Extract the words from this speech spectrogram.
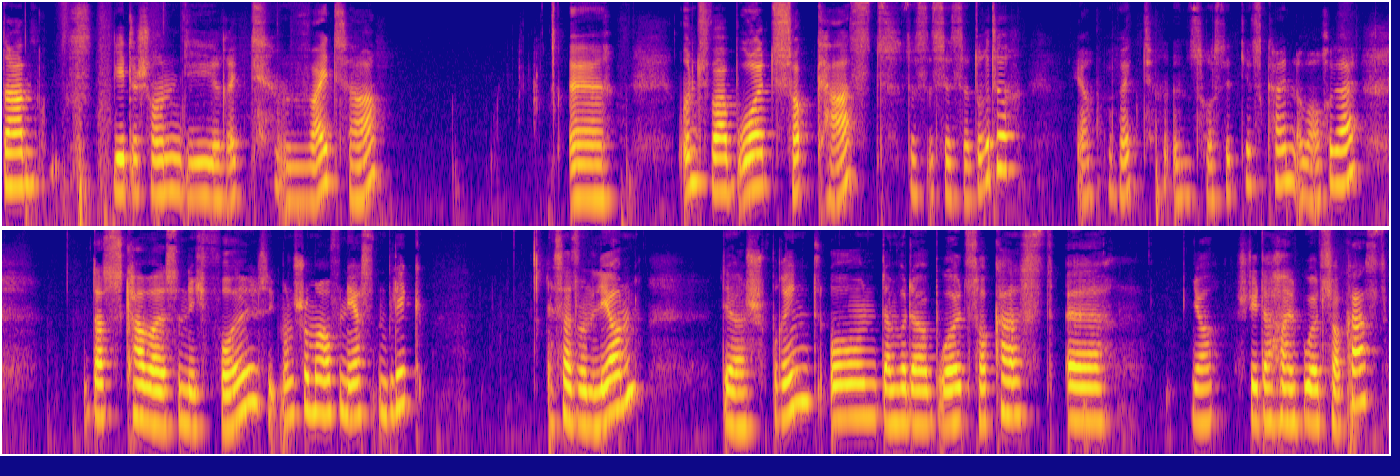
dann geht es schon direkt weiter. Äh, und zwar World Shockcast. Das ist jetzt der dritte. Ja, perfekt. Es interessiert jetzt keinen, aber auch egal. Das Cover ist nicht voll, sieht man schon mal auf den ersten Blick. Es hat so ein Leon, der springt und dann wird da World Sockcast, äh, ja, steht da halt World Sockcast.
